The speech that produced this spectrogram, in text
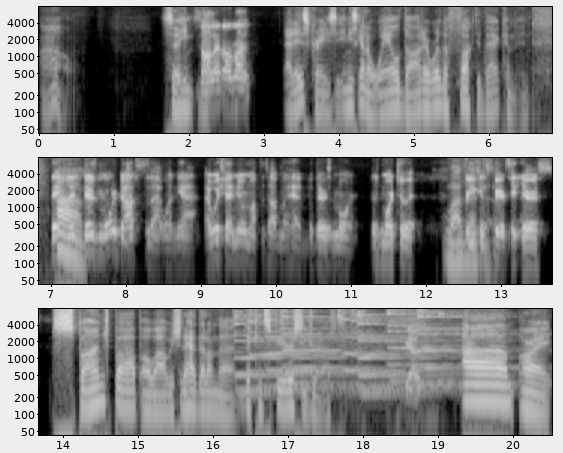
Wow. So he Saw that online. that is crazy, and he's got a whale daughter. Where the fuck did that come in? There- Um, there's more dots to that one. Yeah, I wish I knew them off the top of my head, but there's more. There's more to it Love for you that. though. conspiracy theorists. SpongeBob. Oh wow, we should have had that on the the conspiracy draft. Yeah. Um. All right,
